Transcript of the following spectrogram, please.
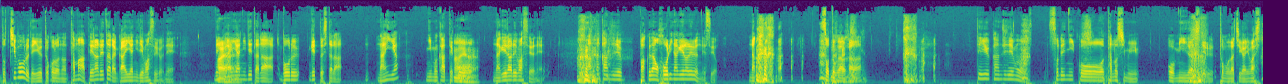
ドッジボールでいうところの球当てられたら外野に出ますよね。で、はいはいはい外野に出たら、ボールゲットしたら、ん内野？に向かってこう、はいはい投げられますよね。あんな感じで爆弾を放り投げられるんですよ。中に。外側から。っていう感じでもう、それにこう、楽しみを見出してる友達がいまして、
